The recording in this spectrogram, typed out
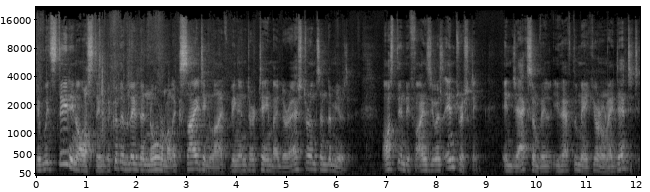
If we'd stayed in Austin, we could have lived a normal, exciting life, being entertained by the restaurants and the music. Austin defines you as interesting. In Jacksonville, you have to make your own identity.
